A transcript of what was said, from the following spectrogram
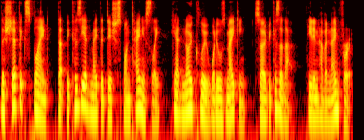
The chef explained that because he had made the dish spontaneously, he had no clue what he was making, so because of that, he didn't have a name for it.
